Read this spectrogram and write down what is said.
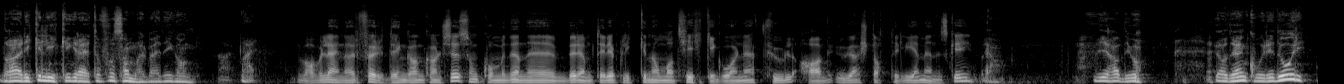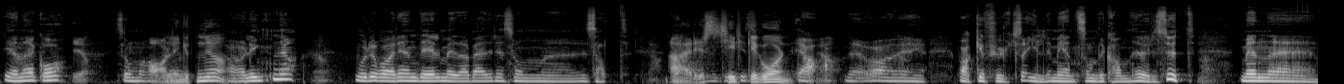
da er det ikke like greit å få samarbeidet i gang. Nei. Det var vel Einar Førde en gang kanskje som kom med denne berømte replikken om at kirkegården er full av uerstattelige mennesker. Ja. Vi hadde jo vi hadde en korridor i NRK. Som Arlington, ja. Arlington, ja. Hvor det var en del medarbeidere som uh, satt. Æreskirkegården. Ja. Det var, var ikke fullt så ille ment som det kan høres ut. Men uh,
